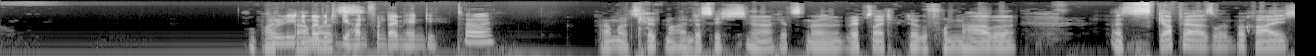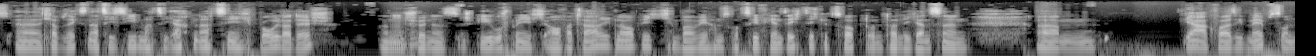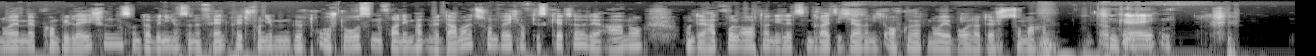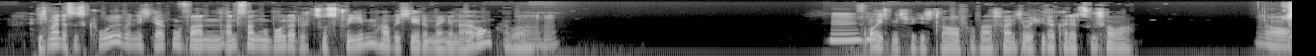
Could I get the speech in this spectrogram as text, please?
Wobei Uli, nimm mal bitte die Hand von deinem Handy. Sorry. Damals fällt mir ein, dass ich äh, jetzt eine Webseite wieder gefunden habe. Es gab ja so im Bereich, äh, ich glaube 86, 87, 88 Boulder Dash. Ein Mhm. schönes Spiel ursprünglich auf Atari, glaube ich, aber wir haben es auf C64 gezockt und dann die ganzen ähm, ja, quasi Maps und neue Map-Compilations und da bin ich auf so eine Fanpage von jemandem gestoßen, von dem hatten wir damals schon welche auf Diskette, der Arno, und der hat wohl auch dann die letzten 30 Jahre nicht aufgehört, neue Boulder Dash zu machen. Okay. Ich meine, das ist cool, wenn ich irgendwann anfange, Boulder Dash zu streamen, habe ich jede Menge Nahrung, aber mhm. Mhm. freue ich mich wirklich drauf, aber wahrscheinlich habe ich wieder keine Zuschauer. Oh.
